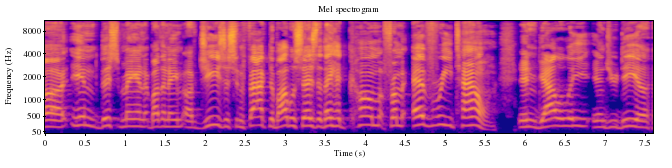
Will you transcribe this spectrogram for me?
uh, in this man by the name of Jesus. In fact, the Bible says that they had come from every town in Galilee, in Judea,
